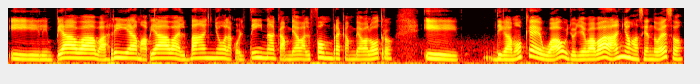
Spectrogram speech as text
y limpiaba, barría, mapeaba el baño, la cortina, cambiaba alfombra, cambiaba lo otro. Y digamos que, wow, yo llevaba años haciendo eso.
